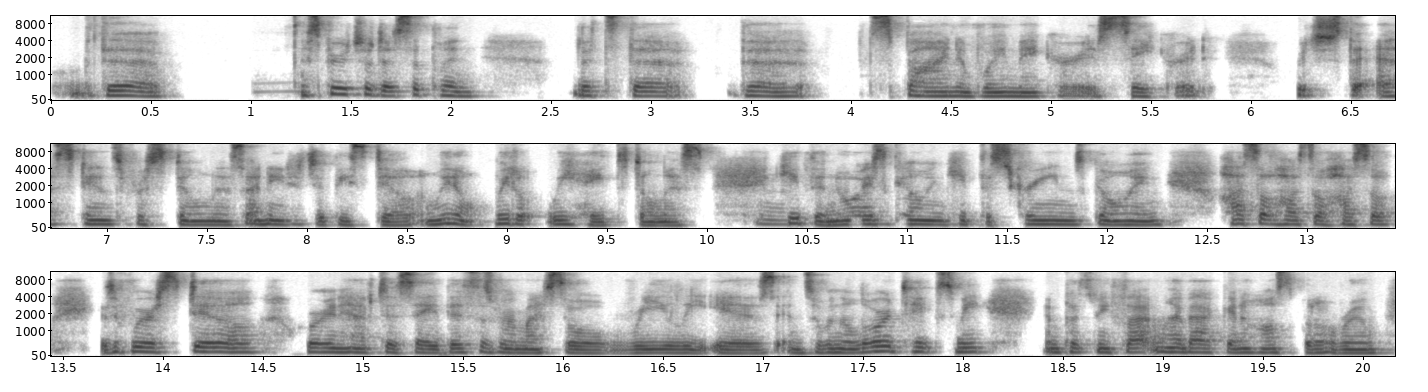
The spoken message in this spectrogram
the spiritual discipline that's the the spine of Waymaker is sacred which the S stands for stillness. I needed to be still. And we don't, we don't, we hate stillness. Mm-hmm. Keep the noise going, keep the screens going, hustle, hustle, hustle. Because if we're still, we're going to have to say, this is where my soul really is. And so when the Lord takes me and puts me flat on my back in a hospital room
